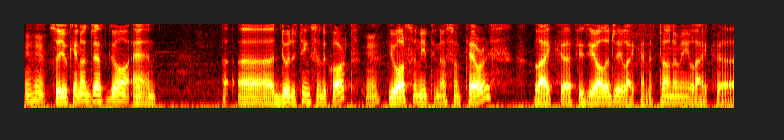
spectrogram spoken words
Mm -hmm. So you cannot just go and do the things in the court. Mm. You also need to know some theories like uh, physiology, like anatomy, like uh,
